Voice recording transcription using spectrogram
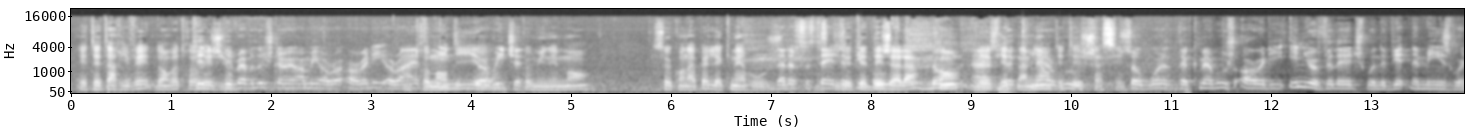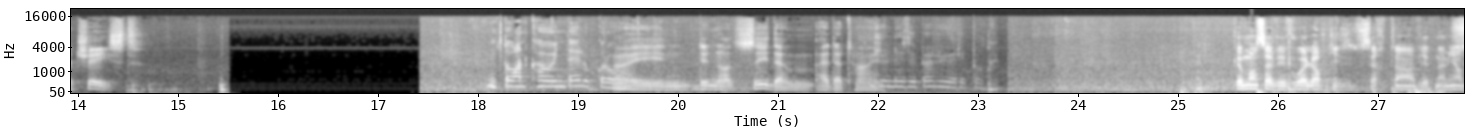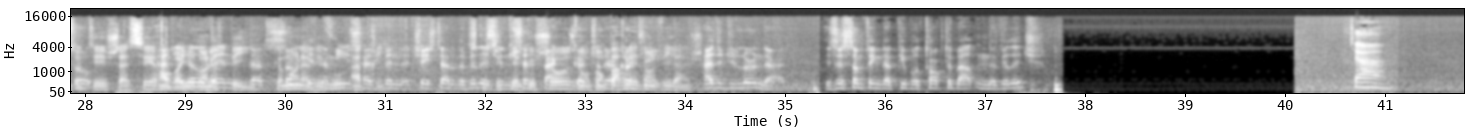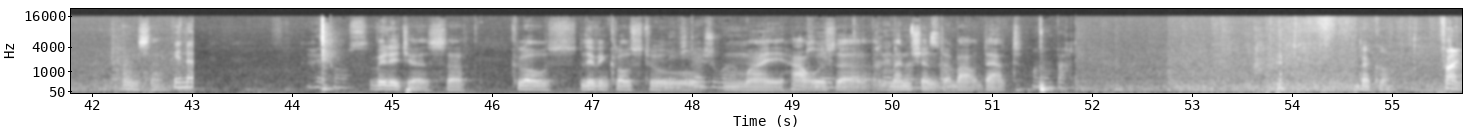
était arrivée dans votre did the région? Revolutionary Army al- already arrive Autrement in dit, your euh, region? communément, ceux qu'on appelle les Khmers rouges. That is to Est-ce say, qu'ils the étaient people déjà là quand known les as the Vietnamiens ont Khmer été Rouge. chassés So were the Khmer Rouge already in your village when the Vietnamese were chased? មិនទាន់ឃើញទេលោកគ្រូ I did not see them at that Je time. ne les ai pas vus à l'époque. Comment savez-vous alors que certains Vietnamiens ont So, été chassés et How do you renvoyés know dans leur then pays that Comment some l'avez-vous Vietnamese had appris been chased out of the Est-ce que village c'est and quelque sent back chose uh, dont to on their parlait dans le country? village Is this something that people talked about in the village? Yeah. Answer. You know, villagers uh, close, living close to my house uh, mentioned about that. D'accord. Fine.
